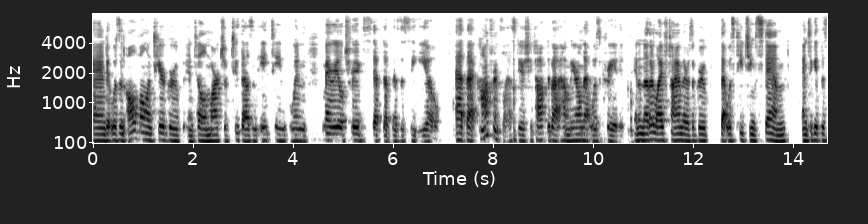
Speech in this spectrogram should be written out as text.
and it was an all volunteer group until March of 2018 when Mariel Triggs stepped up as the CEO. At that conference last year, she talked about how MuralNet was created. In another lifetime, there was a group that was teaching STEM, and to get the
